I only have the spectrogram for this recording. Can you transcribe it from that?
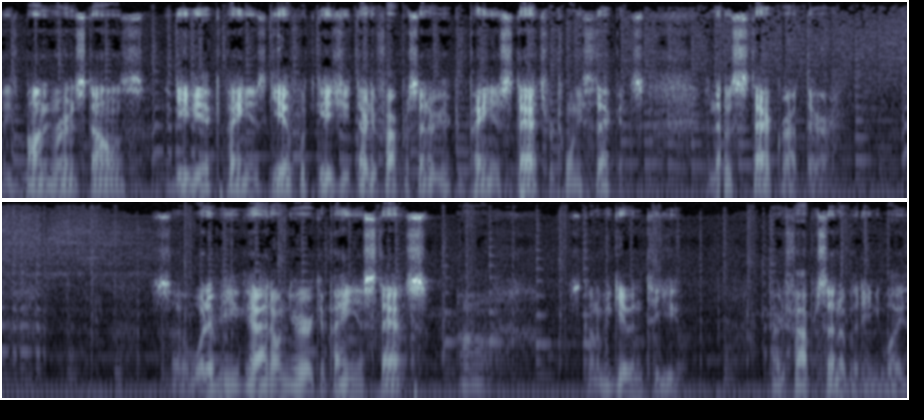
These bonding runestones, they give you a companion's gift, which gives you 35% of your companion's stats for 20 seconds. And those stack right there. So whatever you got on your companion stats, uh, it's going to be given to you. 35% of it anyways.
